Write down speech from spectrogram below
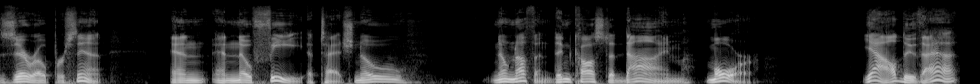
Zero percent, and and no fee attached. No, no nothing. Didn't cost a dime more. Yeah, I'll do that.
